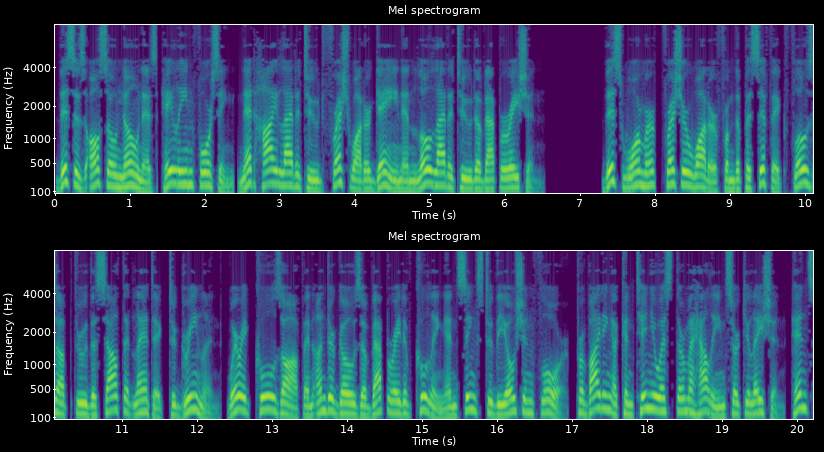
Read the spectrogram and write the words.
This is also known as haline forcing net high latitude freshwater gain and low latitude evaporation. This warmer, fresher water from the Pacific flows up through the South Atlantic to Greenland, where it cools off and undergoes evaporative cooling and sinks to the ocean floor, providing a continuous thermohaline circulation, hence,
